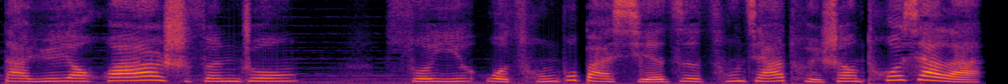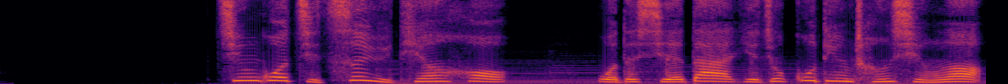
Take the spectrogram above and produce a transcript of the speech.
大约要花二十分钟，所以我从不把鞋子从假腿上脱下来。经过几次雨天后，我的鞋带也就固定成型了。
